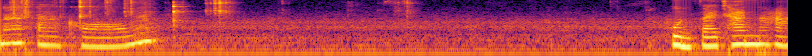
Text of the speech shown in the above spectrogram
หน้าตาของหุ่นแฟชั่นนะคะ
